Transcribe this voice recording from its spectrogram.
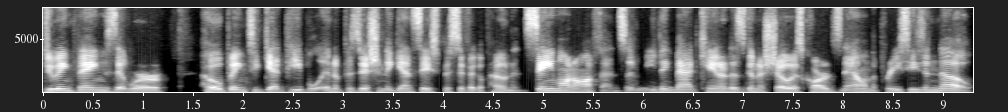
doing things that were hoping to get people in a position against a specific opponent. Same on offense. I mean, you think Matt Canada is going to show his cards now in the preseason? No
